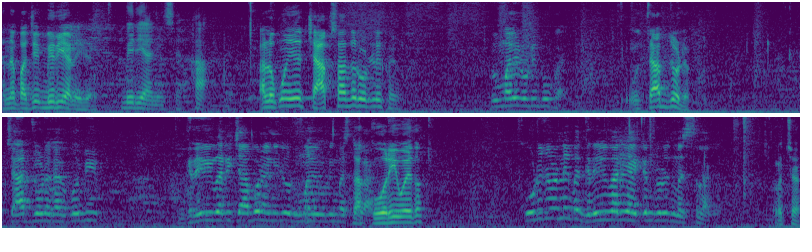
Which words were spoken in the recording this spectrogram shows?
અને પછી બિરયાની છે. બિરયાની છે હા. આ લોકો અહીંયા ચાપ સાથે રોટલી ખાય રૂમાલી રોટી બહુ ખાય. ચાપ જોડે. ચાપ જોડે ખાય કોઈ બી ગ્રેવી વાળી ચાપ હોય ને એની જો રૂમાલી રોટી મસ્ત આ લાગે. કોરી હોય તો? કોડી જોડે નહીં પણ ગ્રેવી વાળી આઈટમ જોડે જ મસ્ત લાગે. અચ્છા.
